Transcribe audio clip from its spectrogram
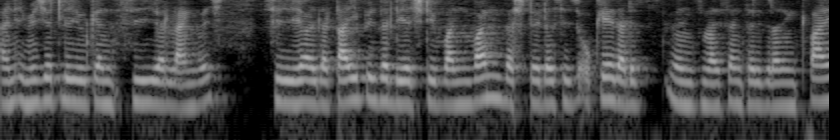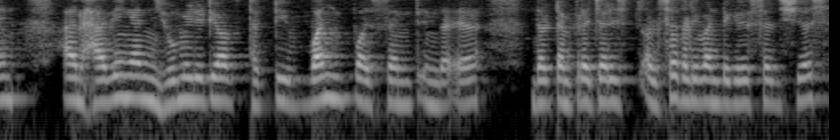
and immediately you can see your language. See here the type is the DHT11 the status is okay. That is means my sensor is running fine I'm having an humidity of 31% in the air. The temperature is also 31 degrees Celsius.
